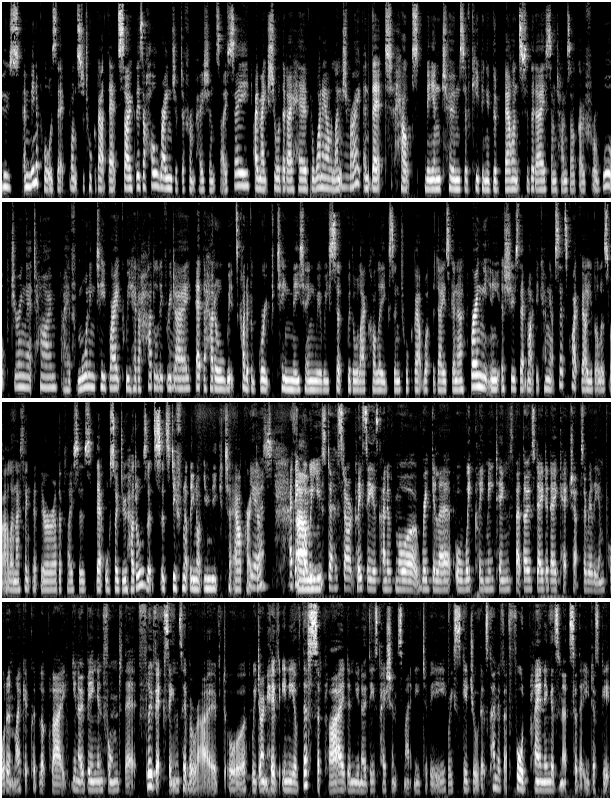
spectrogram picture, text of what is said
who's in menopause that wants to talk about that. So there's a whole range of different patients I see. I make sure that I have a one hour lunch mm. break, and that helps me in terms of keeping a good balance to the day Sometimes I'll go for a walk during that time. I have morning tea break. We have a huddle every mm. At the huddle, it's kind of a group team meeting where we sit with all our colleagues and talk about what the day is going to bring, any issues that might be coming up. So that's quite valuable as well. And I think that there are other places that also do huddles. It's it's definitely not unique to our practice. Yeah. I think um, what we um, used to historically see is kind of more regular or weekly meetings, but those day to day catch ups are really important. Like it could look like, you know, being informed that flu vaccines have arrived arrived or we don't have any of this supplied and you know these patients might need to be rescheduled. It's kind of a forward planning isn't it? So that you just get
